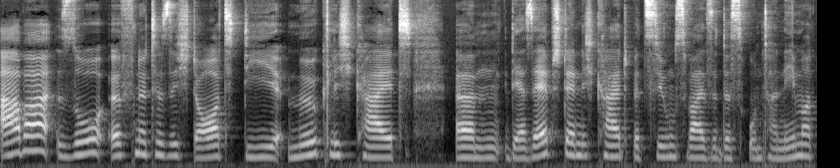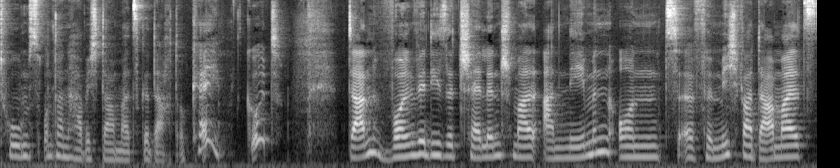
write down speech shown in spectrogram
Aber so öffnete sich dort die Möglichkeit, ähm, der Selbstständigkeit beziehungsweise des Unternehmertums. Und dann habe ich damals gedacht, okay, gut, dann wollen wir diese Challenge mal annehmen. Und äh, für mich war damals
